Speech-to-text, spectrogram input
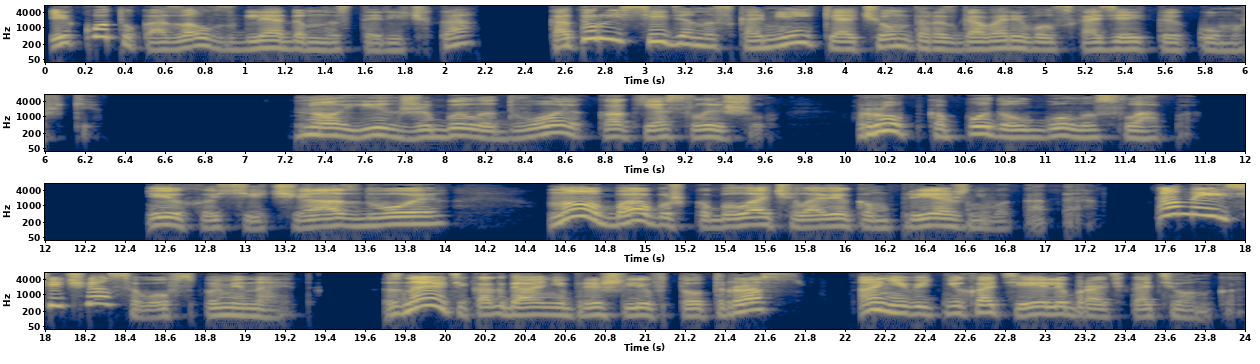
И кот указал взглядом на старичка, который, сидя на скамейке, о чем-то разговаривал с хозяйкой кумушки. «Но их же было двое, как я слышал», — робко подал голос Лапа. «Их и сейчас двое, но бабушка была человеком прежнего кота. Она и сейчас его вспоминает. Знаете, когда они пришли в тот раз, они ведь не хотели брать котенка.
